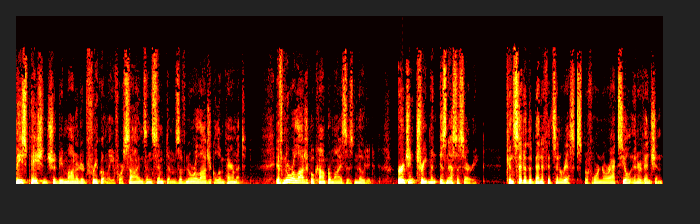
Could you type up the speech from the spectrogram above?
These patients should be monitored frequently for signs and symptoms of neurological impairment. If neurological compromise is noted, urgent treatment is necessary. Consider the benefits and risks before neuraxial intervention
